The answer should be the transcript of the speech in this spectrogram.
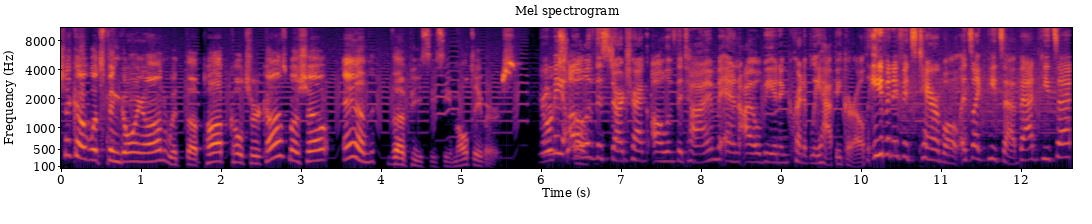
Check out what's been going on with the Pop Culture Cosmos Show and the PCC Multiverse. Bring me all of the Star Trek all of the time, and I will be an incredibly happy girl. Even if it's terrible, it's like pizza. Bad pizza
